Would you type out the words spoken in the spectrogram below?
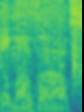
Kill my vibes.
